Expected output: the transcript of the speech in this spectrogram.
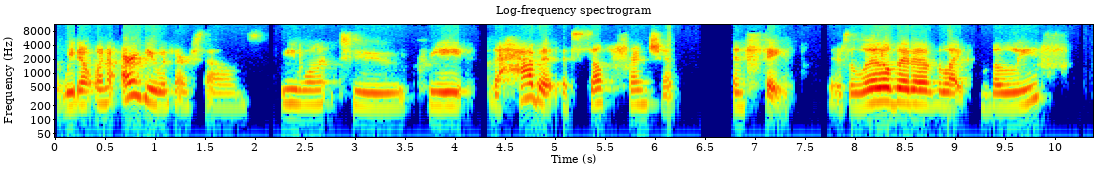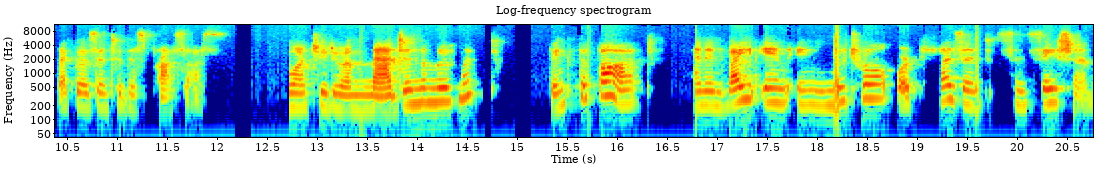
We don't want to argue with ourselves. We want to create the habit of self friendship and faith. There's a little bit of like belief that goes into this process. I want you to imagine the movement, think the thought, and invite in a neutral or pleasant sensation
